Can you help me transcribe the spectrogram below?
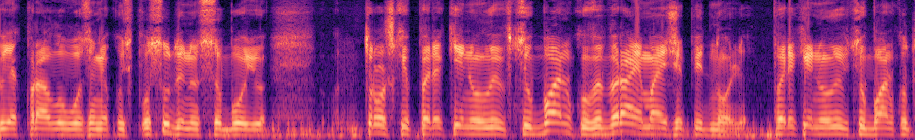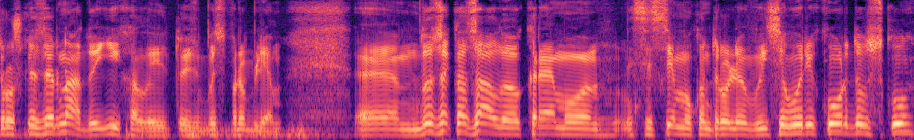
е, як правило, возимо якусь посудину з собою. Трошки перекинули в цю банку, вибирає майже під ноль. Перекинули в цю банку трошки зерна, доїхали, тобто без проблем. Е, дозаказали окремо систему контролю висіву рекордовську.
